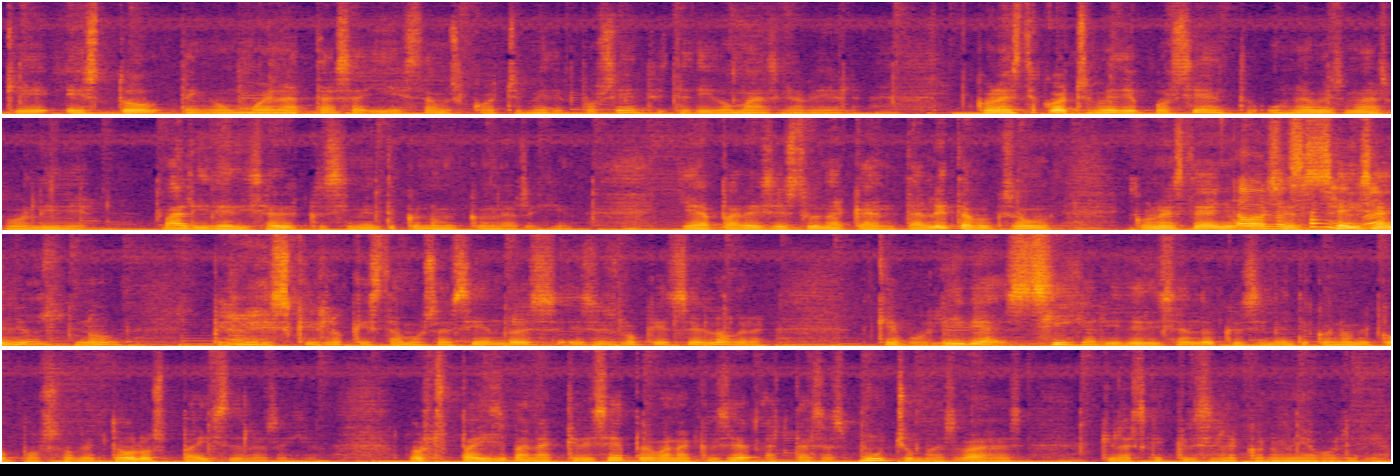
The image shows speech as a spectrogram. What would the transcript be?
que esto tenga una buena tasa y estamos 4,5%. Y te digo más, Gabriela, con este 4,5%, una vez más Bolivia va a liderizar el crecimiento económico en la región. Ya parece esto una cantaleta, porque son, con este año va a ser seis años, ¿no? Pero es que lo que estamos haciendo, es, eso es lo que se logra, que Bolivia siga liderizando el crecimiento económico por sobre todos los países de la región. Los otros países van a crecer, pero van a crecer a tasas mucho más bajas que las que crece la economía boliviana.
